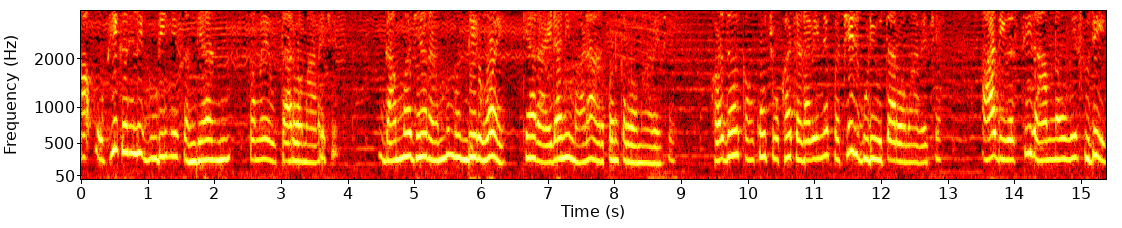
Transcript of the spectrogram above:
આ ઊભી કરેલી ગુડીને સંધ્યા સમયે ઉતારવામાં આવે છે. ગામમાં જ્યાં રામનું મંદિર હોય, ત્યાં રાયડાની માળા અર્પણ કરવામાં આવે છે. હળદર, કંકુ, ચોખા ચડાવીને પછી જ ગુડી ઉતારવામાં આવે છે. આ દિવસથી રામનવમી સુધી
